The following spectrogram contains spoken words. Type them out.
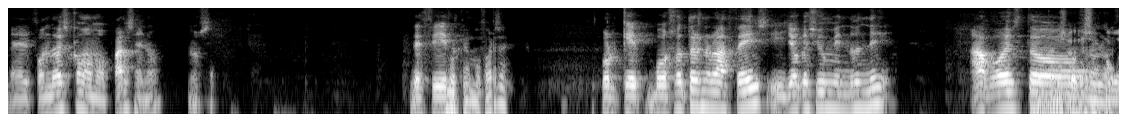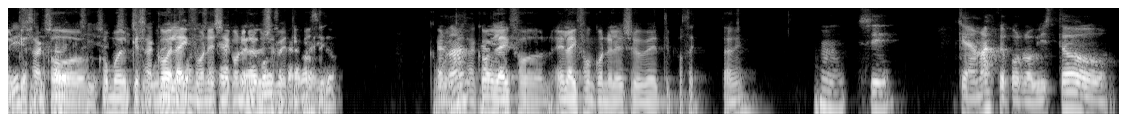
en el fondo es como mofarse, ¿no? No sé. Decir. ¿Por qué mofarse? Porque vosotros no lo hacéis y yo que soy un Mindundi hago esto. como, el que sacó, como el que sacó el iPhone S con el USB tipo C. Como el que sacó el iPhone, el iPhone con el USB tipo C también. Mm, sí. Que además que por lo visto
